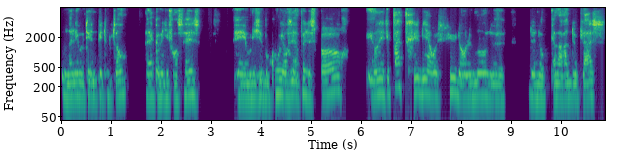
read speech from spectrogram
On allait au TNP tout le temps, à la Comédie Française. Et on lisait beaucoup et on faisait un peu de sport. Et on n'était pas très bien reçus dans le monde de nos camarades de classe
